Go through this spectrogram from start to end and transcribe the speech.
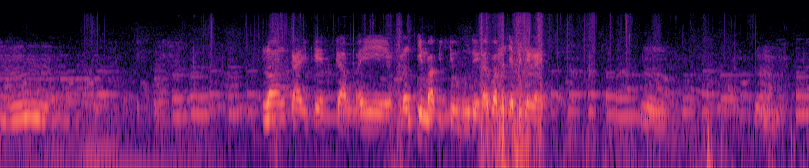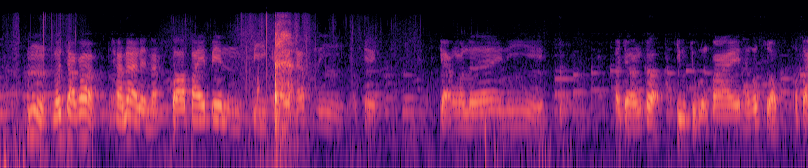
อืมลองไก่เผ็ดกับไอ้น้ำจิ้มบาร์บีคิวดูดิครับ ว่ามันจะเป็นยังไง อืม อืมอืมรสชาติก็ทานได้เลยนะ ต่อไปเป็นปีกไก่ครับ นี่ โอเค แกะออกมาเลย นี่หลังจากนั้นก็จิ้มจุ่มลงไป แล้วก็สวมเข้าไป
